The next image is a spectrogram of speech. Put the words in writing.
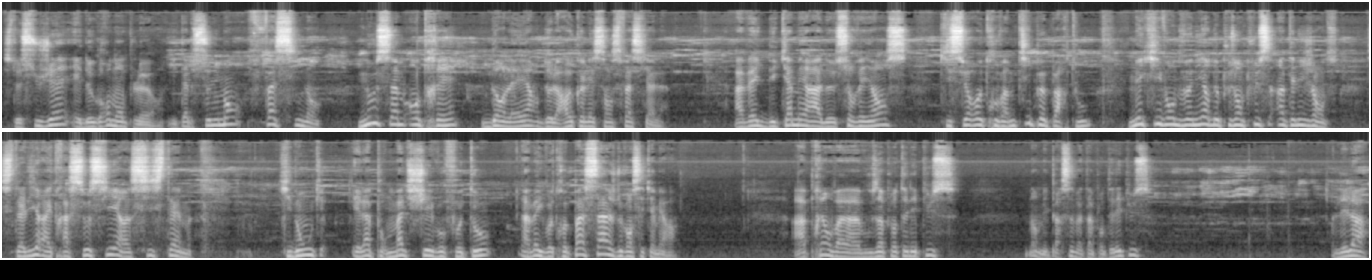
Ce sujet est de grande ampleur, il est absolument fascinant. Nous sommes entrés dans l'ère de la reconnaissance faciale, avec des caméras de surveillance qui se retrouvent un petit peu partout, mais qui vont devenir de plus en plus intelligentes, c'est-à-dire être associées à un système qui donc est là pour matcher vos photos avec votre passage devant ces caméras. Après, on va vous implanter des puces. Non, mais personne va t'implanter des puces. Léla,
